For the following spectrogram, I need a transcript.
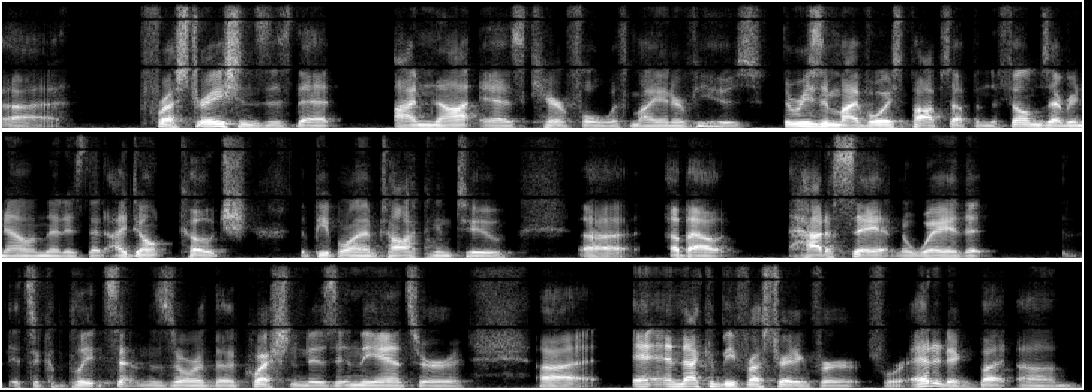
uh, frustrations is that I'm not as careful with my interviews. The reason my voice pops up in the films every now and then is that I don't coach the people I am talking to uh, about how to say it in a way that it's a complete sentence or the question is in the answer. Uh, and, and, that can be frustrating for for editing. But um,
